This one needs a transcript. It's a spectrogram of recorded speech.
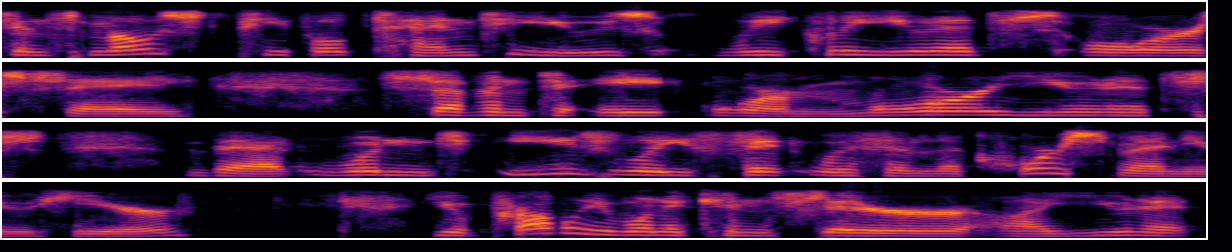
Since most people tend to use weekly units or say seven to eight or more units that wouldn't easily fit within the course menu here, you probably want to consider uh, unit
